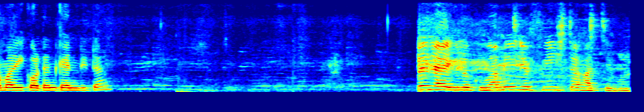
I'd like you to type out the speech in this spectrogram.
আমার এই কটন ক্যান্ডিটা যায় এগুলো খুব আমি এই যে ফিশটা খাচ্ছি এখন।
